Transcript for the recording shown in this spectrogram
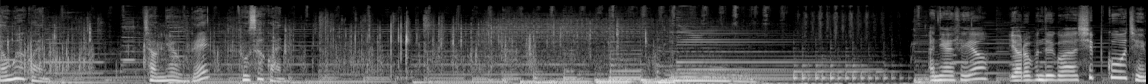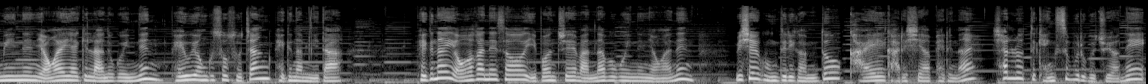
영화관, 정여울의 도서관. 안녕하세요. 여러분들과 쉽고 재미있는 영화 이야기를 나누고 있는 배우연구소 소장 백은하입니다. 백은하의 영화관에서 이번 주에 만나보고 있는 영화는 미셸 공드리 감독, 가엘 가르시아 베르날, 샬롯트 갱스부르그 주연의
